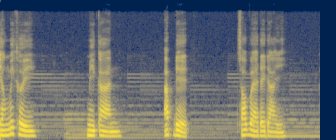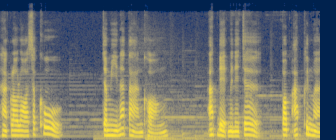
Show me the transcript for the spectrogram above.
ยังไม่เคยมีการ อัปเดต ซอฟต์แวร์ใด ๆ หากเรารอสักครู่ จะมีหน้าต่างของอัปเดต Manager ป๊อปอัพขึ้นมา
